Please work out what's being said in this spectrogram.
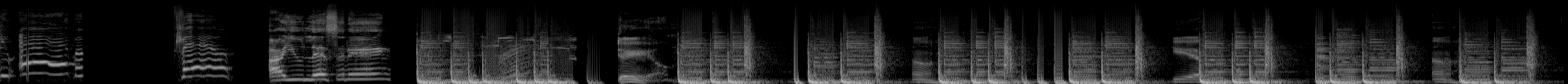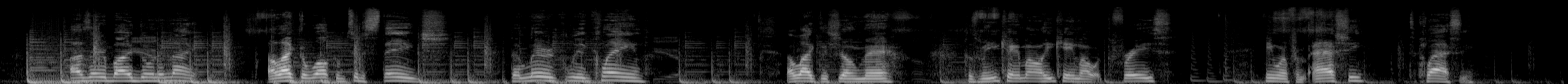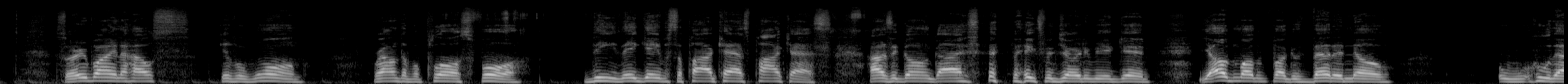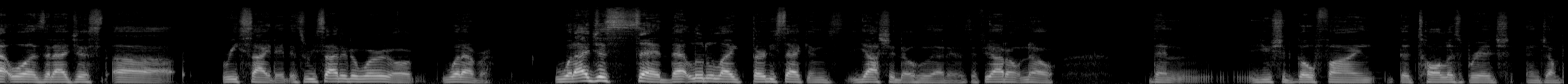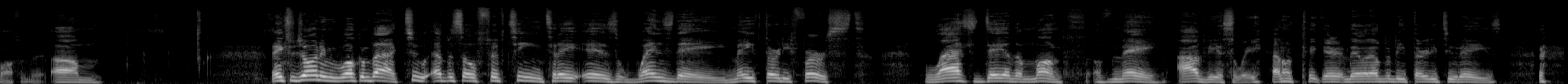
Have you ever felt? Are you listening? Damn. Uh. Yeah. Uh. How's everybody doing tonight? I'd like to welcome to the stage the lyrically acclaimed. I like this young man because when he came out, he came out with the phrase. He went from ashy classy. So everybody in the house, give a warm round of applause for the They Gave Us a Podcast podcast. How's it going, guys? Thanks for joining me again. Y'all motherfuckers better know who that was that I just uh, recited. Is recited a word or whatever? What I just said, that little like 30 seconds, y'all should know who that is. If y'all don't know, then you should go find the tallest bridge and jump off of it. Um, thanks for joining me. Welcome back to episode 15. Today is Wednesday, May 31st last day of the month of May, obviously. I don't think there, there will ever be 32 days.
